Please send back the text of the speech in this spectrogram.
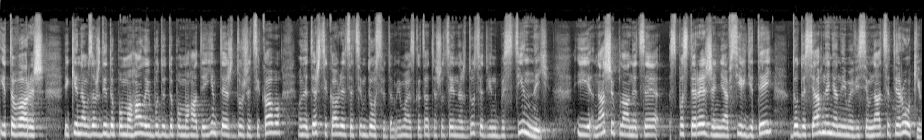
і, товариш, які нам завжди допомагали і будуть допомагати. Їм теж дуже цікаво, вони теж цікавляться цим досвідом. І маю сказати, що цей наш досвід він безцінний. І наші плани це спостереження всіх дітей до досягнення ними 18 років,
